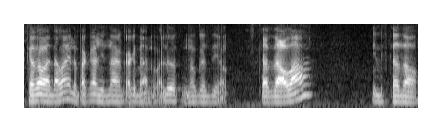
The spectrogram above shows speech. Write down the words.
сказала давай, но пока не знаю когда, навалилось много дел. Сказала или сказал?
